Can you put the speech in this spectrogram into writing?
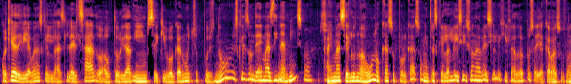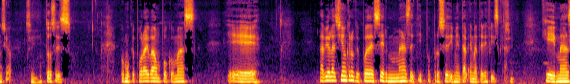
Cualquiera diría, bueno, es que el SAD o autoridad IMSS se equivocan mucho. Pues no, es que es donde hay más dinamismo, hay más el uno a uno, caso por caso, mientras que la ley se hizo una vez y el legislador pues ahí acaba su función. Sí. Entonces, como que por ahí va un poco más. Eh, la violación creo que puede ser más de tipo procedimental en materia fiscal. Sí que más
